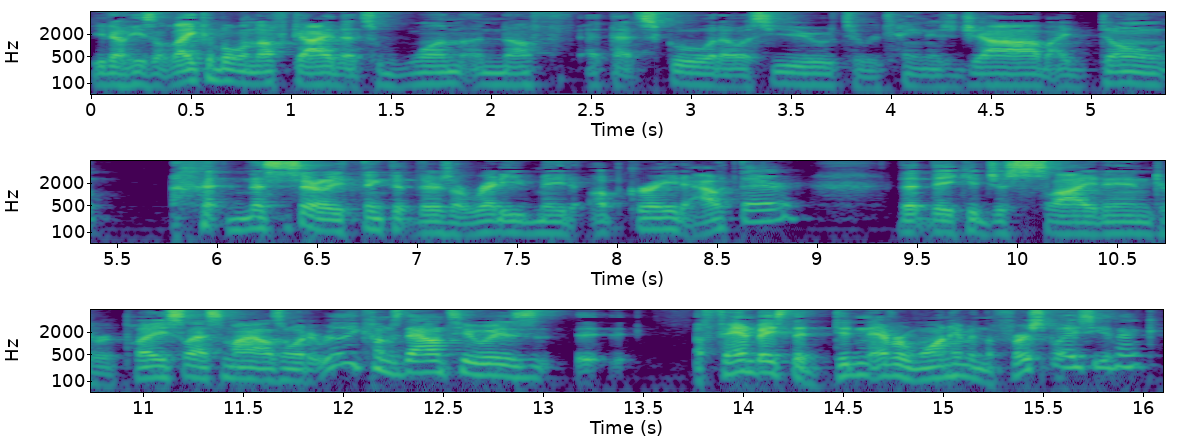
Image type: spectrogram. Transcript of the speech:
you know he's a likable enough guy that's won enough at that school at LSU to retain his job. I don't necessarily think that there's a ready-made upgrade out there that they could just slide in to replace Les Miles. And what it really comes down to is uh, a fan base that didn't ever want him in the first place. You think?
